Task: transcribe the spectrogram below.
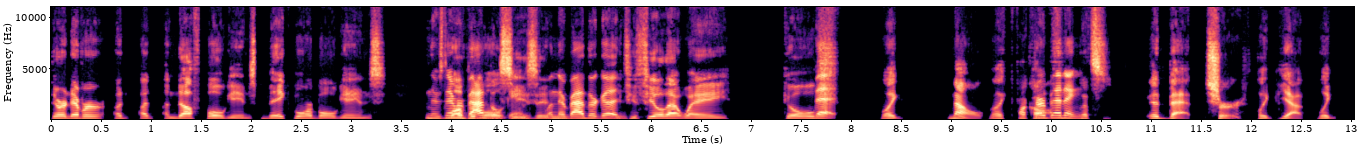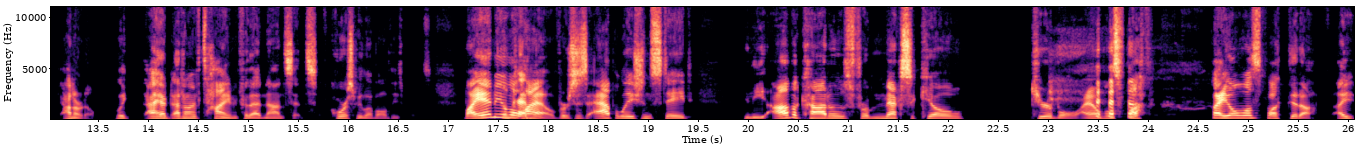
There are never a, a, enough bowl games. Make more bowl games. And there's never Love bad bowl bowl games. When they're bad, they're good. If you feel that way, go Bet. like no, like fuck Start off. betting. Let's it bet. Sure. Like yeah, like I don't know. Like I, had, I don't have time for that nonsense. Of course, we love all these bowls. Miami of Okay. Ohio versus Appalachian State in the avocados from Mexico Cure Bowl. I almost fucked. I almost fucked it up. I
